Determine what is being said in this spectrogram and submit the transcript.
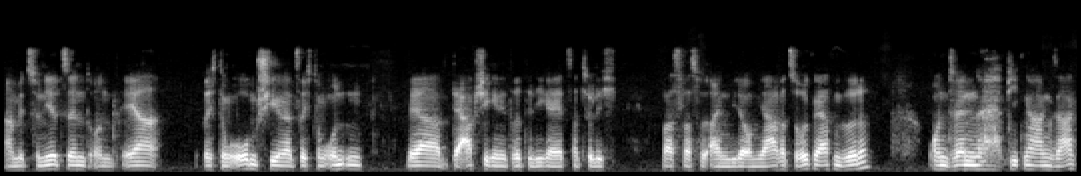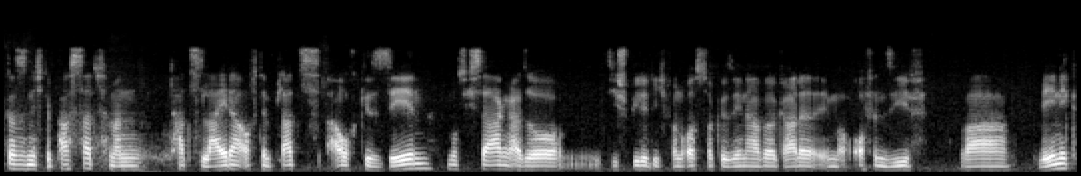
ambitioniert sind und eher Richtung oben schielen als Richtung unten, wäre der Abstieg in die dritte Liga jetzt natürlich was, was einen wieder um Jahre zurückwerfen würde. Und wenn Piekenhagen sagt, dass es nicht gepasst hat, man hat es leider auf dem Platz auch gesehen, muss ich sagen. Also die Spiele, die ich von Rostock gesehen habe, gerade eben auch offensiv, war wenig.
